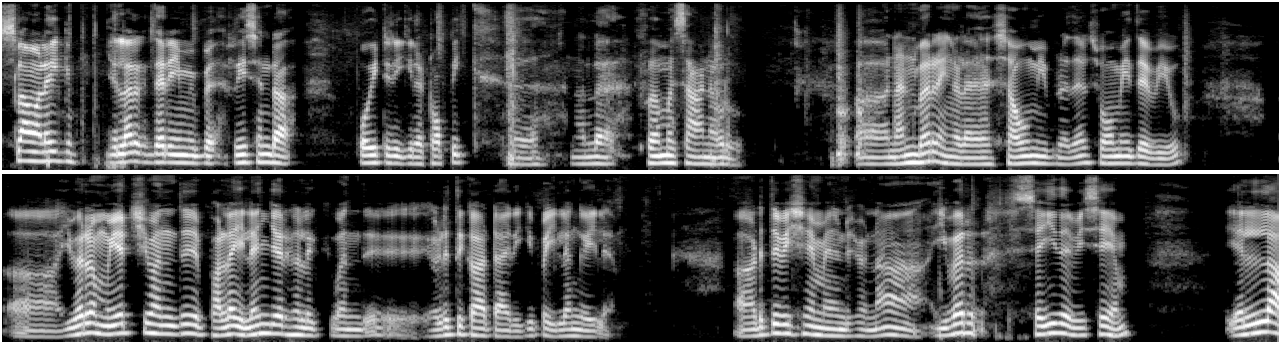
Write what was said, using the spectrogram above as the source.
இஸ்லாம் வலைக்கும் எல்லாருக்கும் தெரியும் இப்போ ரீசெண்டாக போயிட்டு இருக்கிற டாபிக் நல்ல ஃபேமஸான ஒரு நண்பர் எங்களோட சௌமி பிரதர் சோமி தேவியூ. இவர முயற்சி வந்து பல இளைஞர்களுக்கு வந்து எடுத்துக்காட்டாக இருக்கு இப்போ இலங்கையில். அடுத்த விஷயம் என்னன்னு சொன்னால் இவர் செய்த விஷயம் எல்லா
